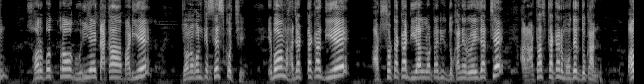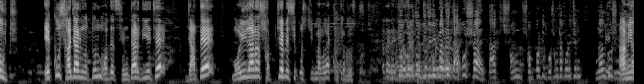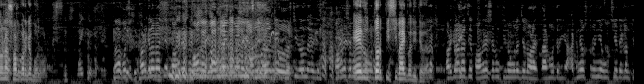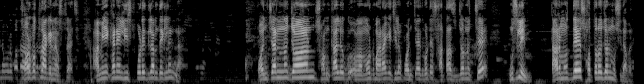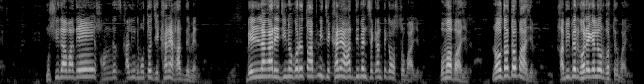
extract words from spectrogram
সর্বত্র ঘুরিয়ে টাকা বাড়িয়ে জনগণকে শেষ করছে এবং হাজার টাকা দিয়ে আটশো টাকা ডিয়ার লটারির দোকানে রয়ে যাচ্ছে আর আঠাশ টাকার মদের দোকান। পাউচ। একুশ হাজার নতুন মদের সেন্টার দিয়েছে যাতে মহিলারা সবচেয়ে বেশি পশ্চিমবাংলায় ক্ষতিগ্রস্ত হচ্ছে। বিজেপি প্রার্থী তাপস রায় তার সম্পর্কে প্রশংসা করেছেন কুণাল ঘোষ। আমি ওনার সম্পর্কে বলব না। এর উত্তর পিসি ভাইপো দিতে হবে। খড়গ্রামে যে কংগ্রেস এবং তৃণমূলের যে লড়াই তার মধ্যে আগ্নেয়াস্ত্র নিয়ে উঠিয়ে দেখলাম তৃণমূলের সর্বত্র আগে অস্ত্র আছে। আমি এখানে লিস্ট পড়ে দিলাম দেখলেন না? পঞ্চান্ন জন সংখ্যালঘু মোট মারা গেছিল পঞ্চায়েত ভোটে সাতাশ জন হচ্ছে মুসলিম। তার মধ্যে সতেরো জন মুর্শিদাবাদে। মুর্শিদাবাদে সন্দেশখালির মতো যেখানে হাত দেবেন, বেলডাঙ্গা, রেজিনগরে তো আপনি যেখানে হাত দিবেন সেখান থেকে অস্ত্র পাওয়া যাবে, বোমা পাওয়া যাবে নৌদাতেও পাওয়া যাবে, হাবিবের ঘরে গেলে ওর ঘর থেকে পাওয়া যাবে।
